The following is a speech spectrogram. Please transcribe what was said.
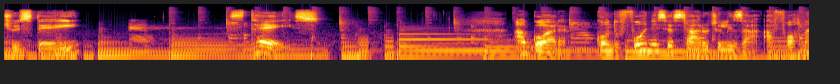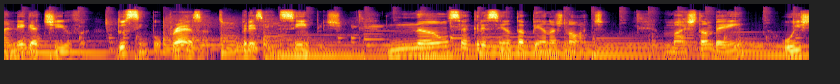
to stay, stays. Agora, quando for necessário utilizar a forma negativa do simple present, presente simples, não se acrescenta apenas not, mas também os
